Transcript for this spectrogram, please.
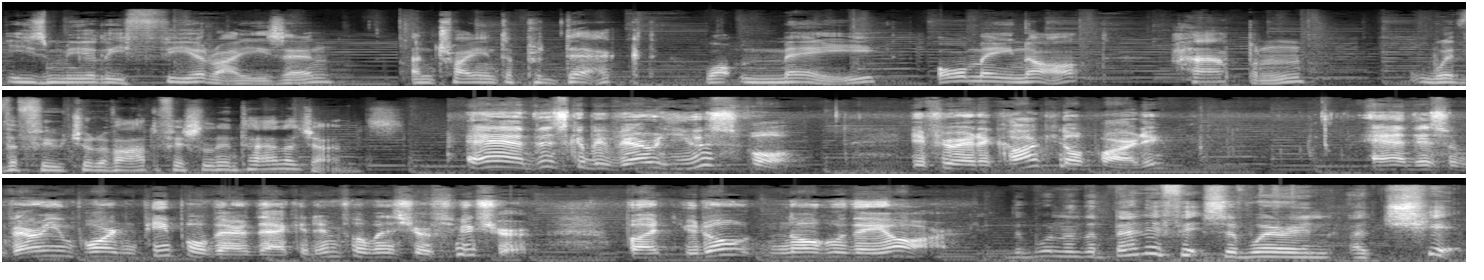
He's merely theorizing and trying to predict what may or may not happen with the future of artificial intelligence. And this could be very useful if you're at a cocktail party and there's some very important people there that could influence your future, but you don't know who they are. One of the benefits of wearing a chip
